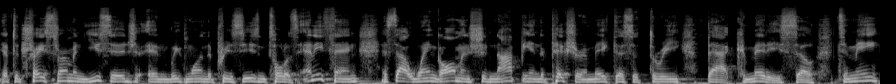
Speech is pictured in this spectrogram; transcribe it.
If the Trey Sermon usage in week one of the preseason told us anything, it's that Wayne Gallman should not be in the picture and make this a three back committee. So to me,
